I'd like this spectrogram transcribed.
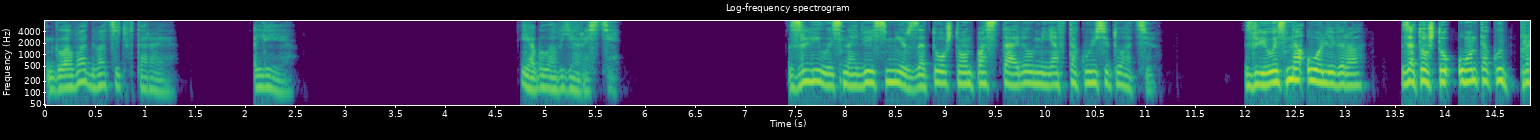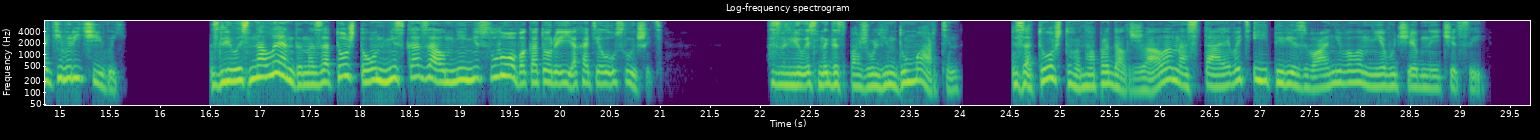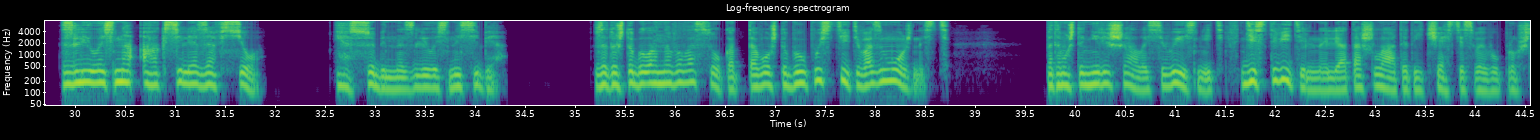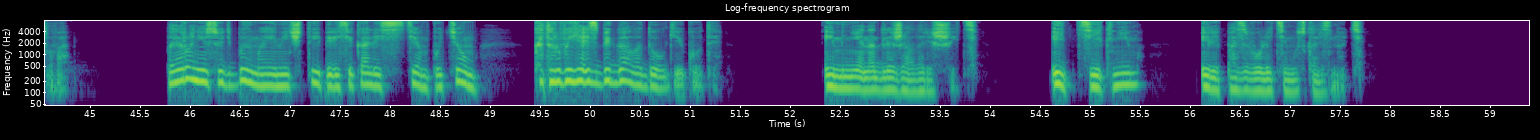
Глава двадцать вторая. Лея. Я была в ярости. Злилась на весь мир за то, что он поставил меня в такую ситуацию. Злилась на Оливера за то, что он такой противоречивый. Злилась на Лэндона за то, что он не сказал мне ни слова, которое я хотела услышать. Злилась на госпожу Линду Мартин за то, что она продолжала настаивать и перезванивала мне в учебные часы. Злилась на Акселя за все. И особенно злилась на себя. За то, что была на волосок от того, чтобы упустить возможность. Потому что не решалась выяснить, действительно ли отошла от этой части своего прошлого. По иронии судьбы, мои мечты пересекались с тем путем, которого я избегала долгие годы. И мне надлежало решить идти к ним или позволить ему скользнуть.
